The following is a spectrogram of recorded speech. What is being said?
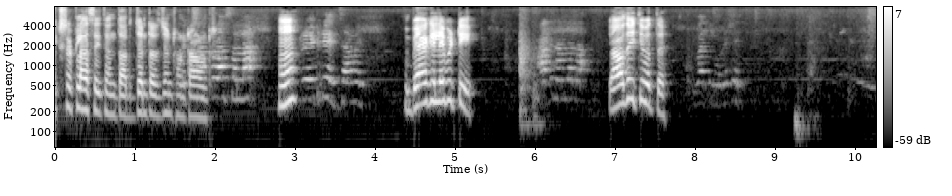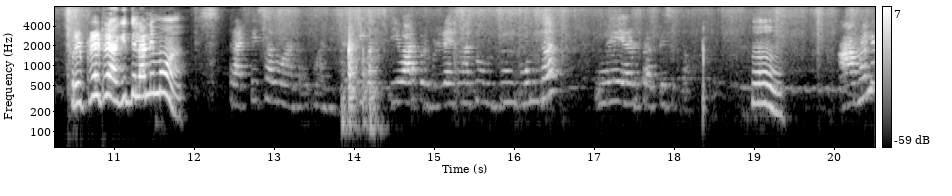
ಎಕ್ಸ್ಟ್ರಾ ಕ್ಲಾಸ್ ಐತೆ ಅಂತ ಅರ್ಜೆಂಟ್ ಅರ್ಜೆಂಟ್ ಹೊಂಟ ನೋಡ್ರಿ ಕ್ಲಾಸ್ ಅಲ್ಲ ಹಾಂ ಗ್ರೇಡ್ರಿ ಎಕ್ಸಾಮ್ ಐತಿ ಬ್ಯಾಗ್ ಇಲ್ಲೇ ಬಿಟ್ಟು ಅದು ನನ್ನಲ್ಲ ಯಾವ್ದೈತಿ ಇವತ್ತು ಇವತ್ತು ಮುಗಿಸೈತಿ ಪ್ರಿಪ್ರೇಟ್ರಿ ಆಗಿದ್ದಿಲ್ಲ ನಿಮ್ಮ ವಾರ ಪ್ರಿಪರೇಟ್ ಮತ್ತು ಮುಂದೆ ಇನ್ನೂ ಎರಡು ಪ್ರಾಕ್ಟೀಸ್ ಇರ್ತಾವೆ. ಹ್ಞೂ ಆಮೇಲೆ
